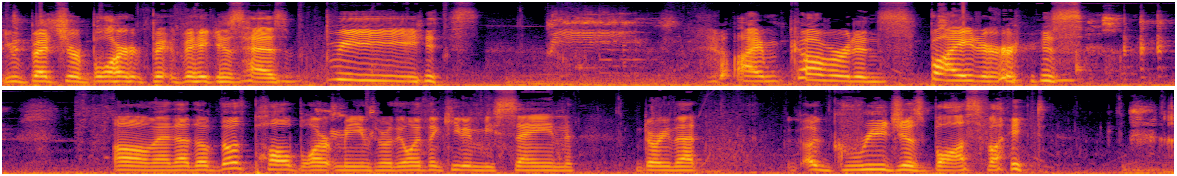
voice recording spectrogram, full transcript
You bet your Blart Ve- Vegas has bees. I'm covered in spiders. Oh man, that, those Paul Blart memes were the only thing keeping me sane during that egregious boss fight.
